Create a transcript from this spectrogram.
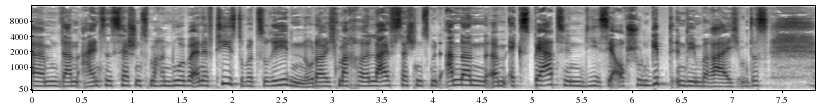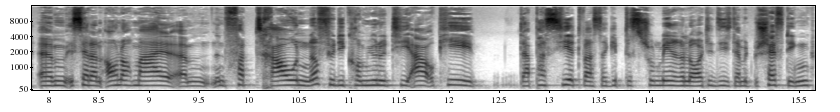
ähm, dann einzelne Sessions machen, nur über NFTs, darüber zu reden. Oder ich mache Live-Sessions mit anderen ähm, Expertinnen, die es ja auch schon gibt in dem Bereich. Und das ähm, ist ja dann auch nochmal ähm, ein Vertrauen ne, für die Community. Ah, okay, da passiert was, da gibt es schon mehrere Leute, die sich damit beschäftigen.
